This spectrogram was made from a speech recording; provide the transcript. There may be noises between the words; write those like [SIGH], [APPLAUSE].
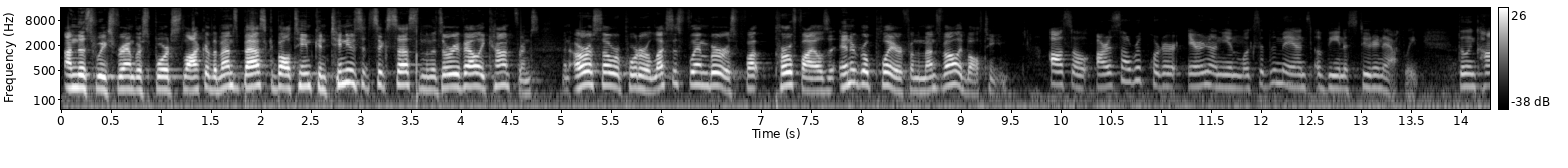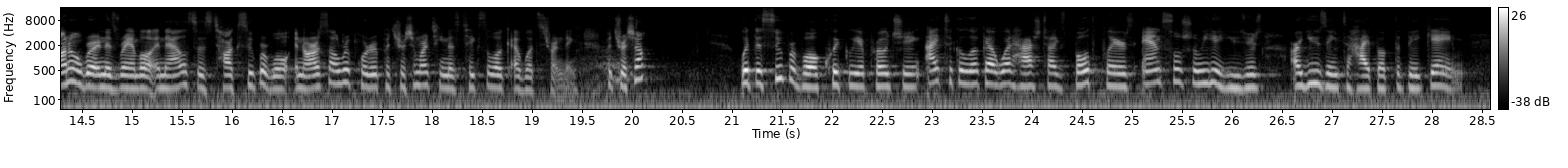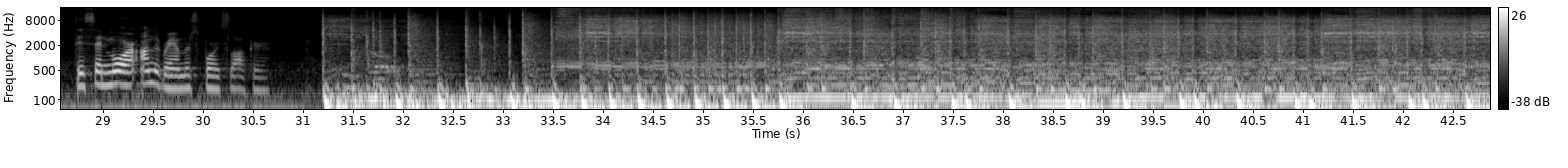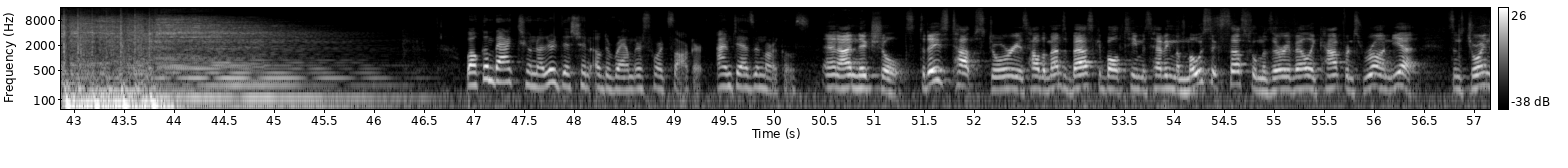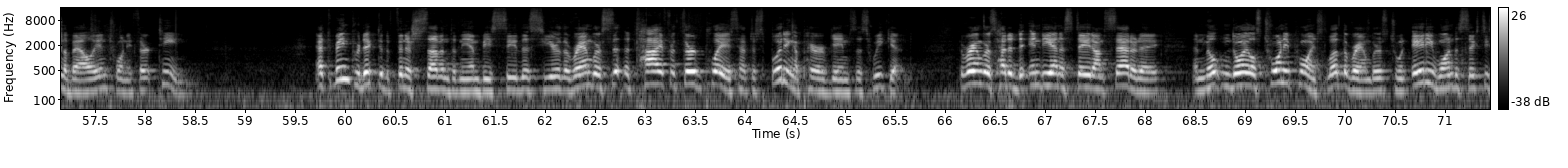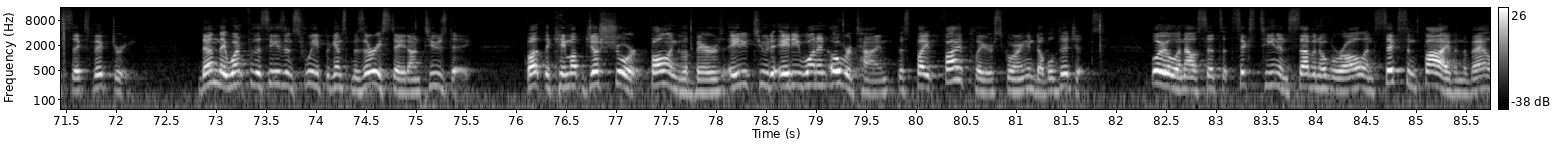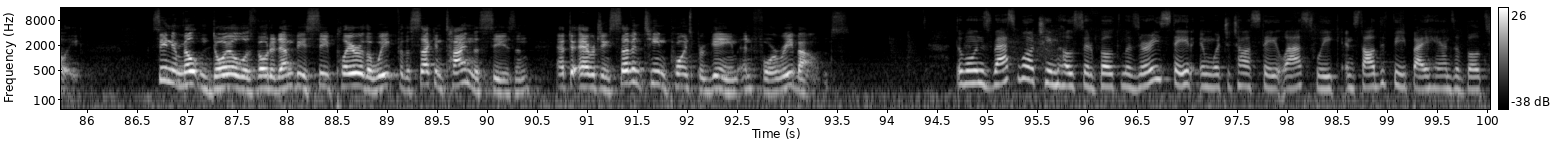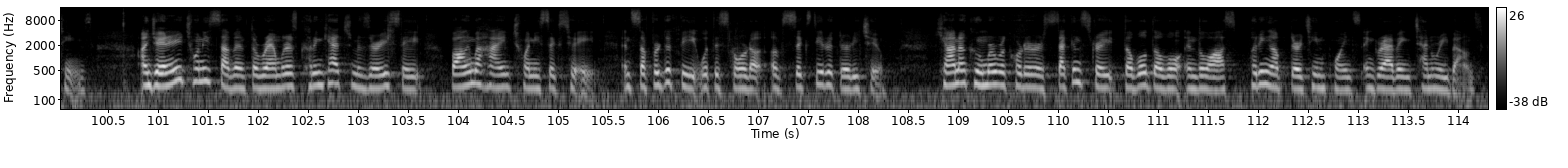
On this week's Rambler Sports Locker, the men's basketball team continues its success in the Missouri Valley Conference, and RSL reporter Alexis Flambeur profiles an integral player from the men's volleyball team. Also, RSL reporter Aaron Onion looks at the demands of being a student athlete. Dylan Conover in his Ramble analysis talks Super Bowl, and RSL reporter Patricia Martinez takes a look at what's trending. Patricia? With the Super Bowl quickly approaching, I took a look at what hashtags both players and social media users are using to hype up the big game. This and more on the Rambler Sports Locker. Welcome back to another edition of the Rambler Sports Locker. I'm Jasmine Marcos. And I'm Nick Schultz. Today's top story is how the men's basketball team is having the most successful Missouri Valley Conference run yet since joining the Valley in 2013. After being predicted to finish seventh in the MVC this year, the Ramblers sit in a tie for third place after splitting a pair of games this weekend. The Ramblers headed to Indiana State on Saturday, and Milton Doyle's 20 points led the Ramblers to an 81 66 victory. Then they went for the season sweep against Missouri State on Tuesday, but they came up just short, falling to the Bears 82 81 in overtime, despite five players scoring in double digits. Loyola now sits at 16 and 7 overall and 6 and 5 in the Valley. Senior Milton Doyle was voted MVC Player of the Week for the second time this season after averaging 17 points per game and four rebounds. The women's basketball team hosted both Missouri State and Wichita State last week and saw defeat by hands of both teams. On January 27th, the Ramblers couldn't catch Missouri State, falling behind 26 to 8, and suffered defeat with a score of 60 to 32. Kiana Coomer recorded her second straight double-double in the loss, putting up 13 points and grabbing 10 rebounds.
